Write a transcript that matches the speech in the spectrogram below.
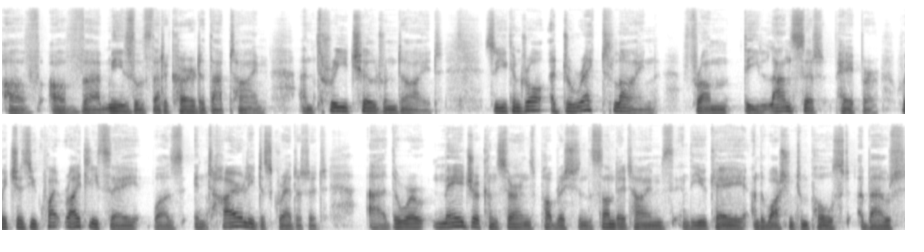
of, of uh, measles that occurred at that time, and three children died. So you can draw a direct line from the Lancet paper, which, as you quite rightly say, was entirely discredited. Uh, there were major concerns published in the Sunday Times in the UK and the Washington Post about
